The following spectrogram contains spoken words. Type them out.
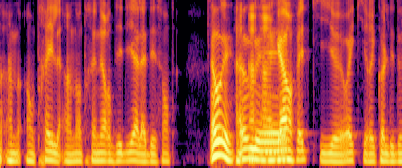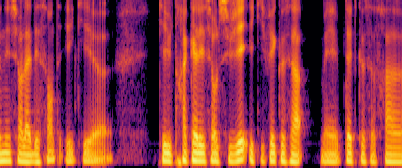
un, trail, un entraîneur dédié à la descente. Ah ouais, un, mais... gars en fait qui, euh, ouais, qui récolte des données sur la descente et qui est, qui est ultra calé sur le sujet et qui fait que ça. Mais peut-être que ça sera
